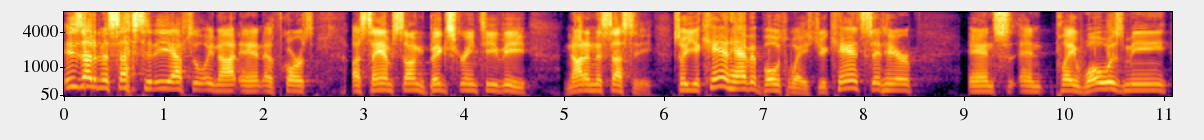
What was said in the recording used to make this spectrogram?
Is that a necessity? Absolutely not. And of course, a Samsung big screen TV not a necessity. So you can't have it both ways. You can't sit here and and play woe is me.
